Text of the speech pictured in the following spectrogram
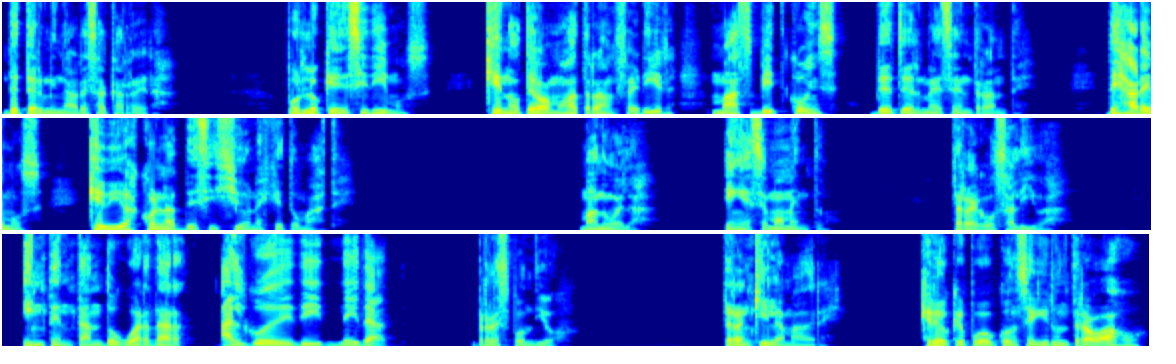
de terminar esa carrera. Por lo que decidimos que no te vamos a transferir más bitcoins desde el mes entrante. Dejaremos que vivas con las decisiones que tomaste. Manuela, en ese momento, tragó saliva. Intentando guardar algo de dignidad, respondió. Tranquila, madre. Creo que puedo conseguir un trabajo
